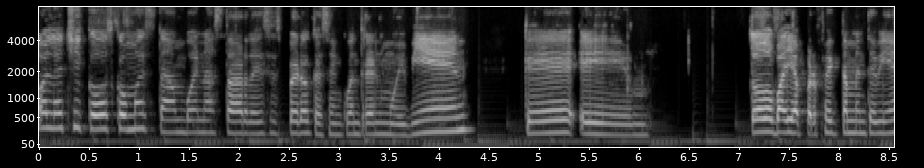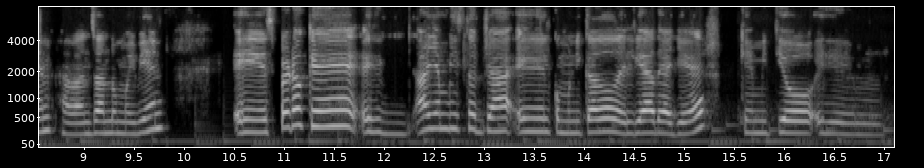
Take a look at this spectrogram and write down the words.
Hola chicos, ¿cómo están? Buenas tardes, espero que se encuentren muy bien, que eh, todo vaya perfectamente bien, avanzando muy bien. Eh, espero que eh, hayan visto ya el comunicado del día de ayer que emitió em,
